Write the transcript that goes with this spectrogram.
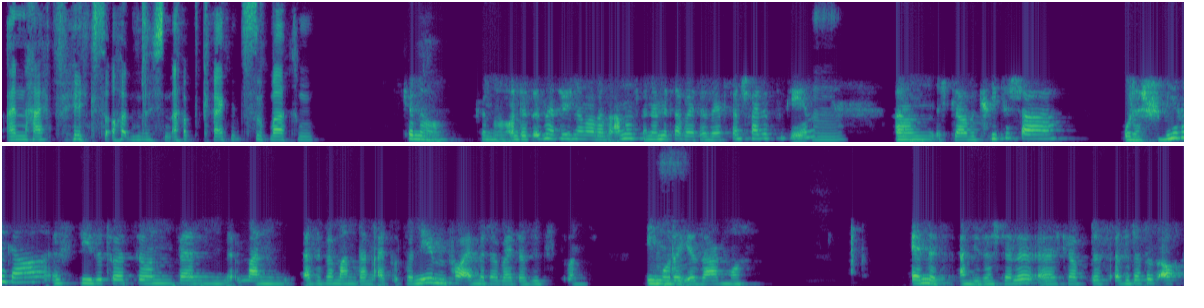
einen halbwegs ordentlichen Abgang zu machen. Genau, genau. Und das ist natürlich nochmal was anderes, wenn der Mitarbeiter selbst entscheidet zu gehen. Mhm. Ähm, ich glaube, kritischer oder schwieriger ist die Situation, wenn man, also wenn man dann als Unternehmen vor einem Mitarbeiter sitzt und ihm oder ihr sagen muss, endet an dieser Stelle. Äh, ich glaube, das, also das ist auch,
